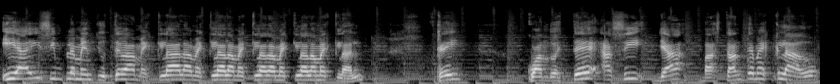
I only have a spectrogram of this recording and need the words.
Y ahí simplemente usted va a mezclarla, mezclarla, mezclarla, mezclarla, mezclar. ¿Ok? Cuando esté así ya bastante mezclado,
